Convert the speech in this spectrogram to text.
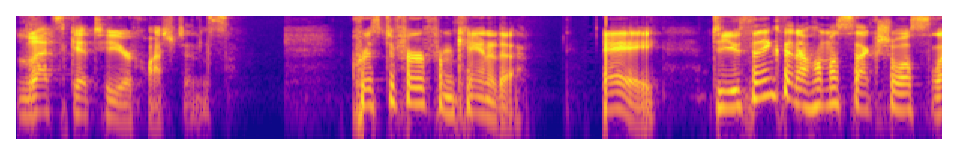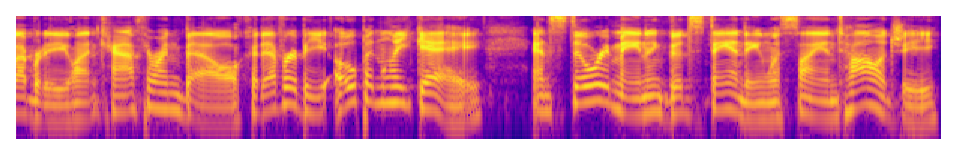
let's get to your questions. Christopher from Canada. A. Do you think that a homosexual celebrity like Catherine Bell could ever be openly gay and still remain in good standing with Scientology,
